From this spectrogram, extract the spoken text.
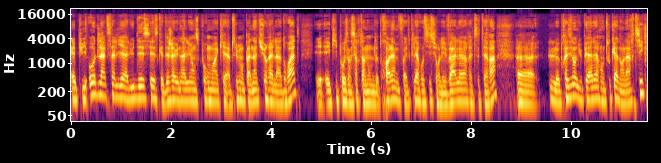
Et puis au-delà de s'allier à l'UDC, ce qui est déjà une alliance pour moi qui est absolument pas naturelle à droite et, qui pose un certain nombre de problèmes, faut être clair aussi sur les valeurs, etc. Euh, le président du PLR, en tout cas dans l'article,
